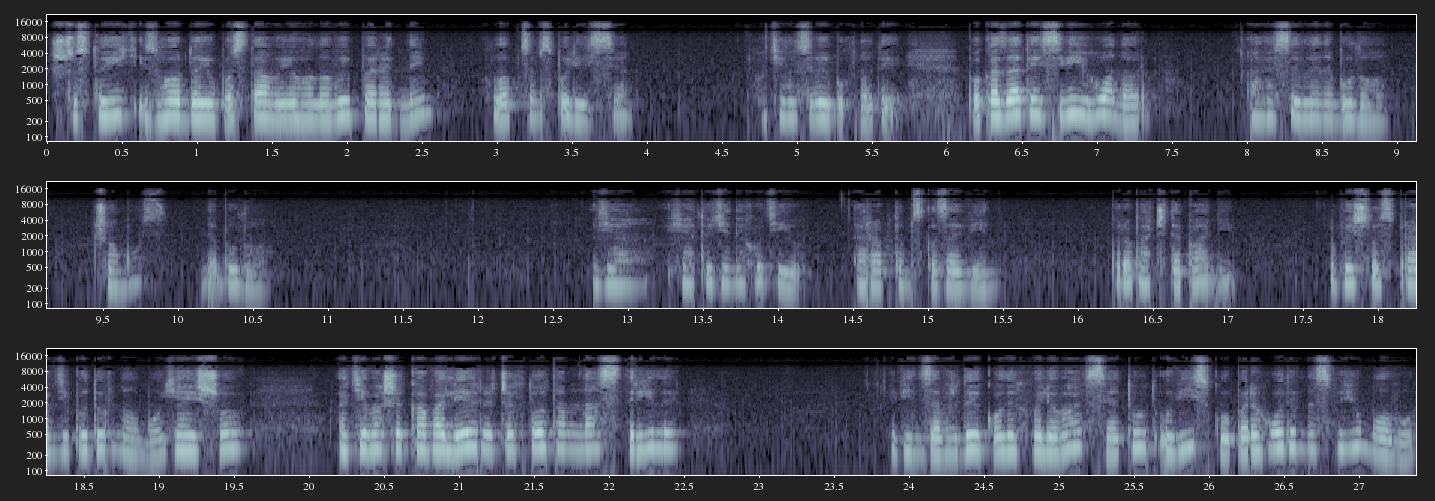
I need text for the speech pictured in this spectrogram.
що стоїть із гордою поставою голови перед ним, хлопцем з Полісся. Хотілося вибухнути, показати свій гонор, але сили не було. Чомусь не було. Я я тоді не хотів, раптом сказав він. Пробачте, пані. Вийшло справді по-дурному. Я йшов, а ті ваші кавалери, чи хто там нас стріли. Він завжди, коли хвилювався, тут, у війську, переходив на свою мову.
